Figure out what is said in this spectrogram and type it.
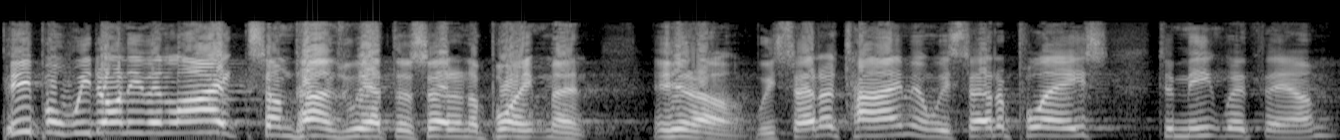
People we don't even like, sometimes we have to set an appointment. You know, we set a time and we set a place to meet with them.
